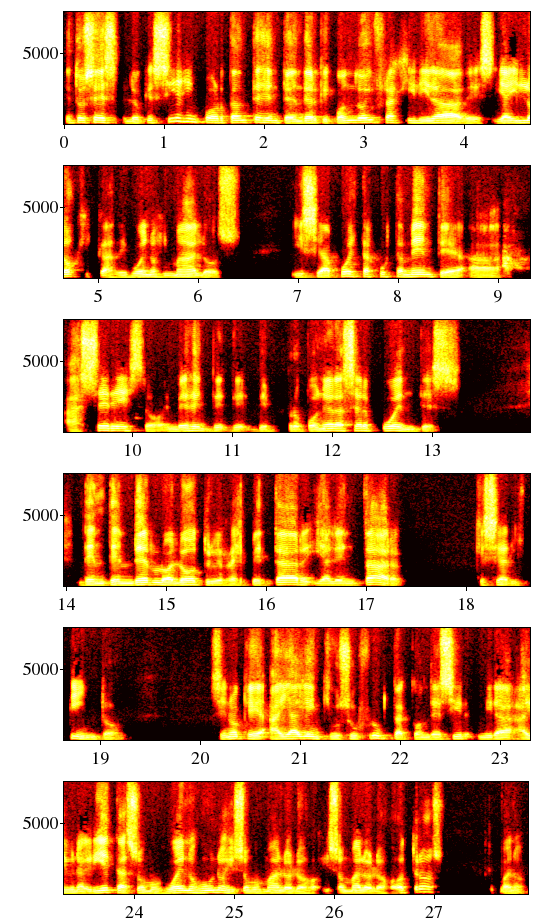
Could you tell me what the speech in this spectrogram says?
Entonces, lo que sí es importante es entender que cuando hay fragilidades y hay lógicas de buenos y malos, y se apuesta justamente a, hacer eso, en vez de, proponer hacer puentes, de entenderlo al otro y respetar y alentar que sea distinto, sino que hay alguien que usufructa con decir, mira, hay una grieta, somos buenos unos y somos malos los, y son malos los otros. Bueno,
